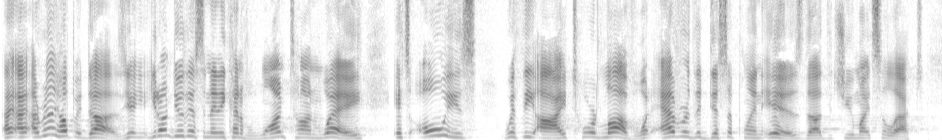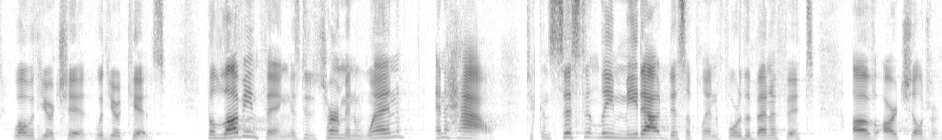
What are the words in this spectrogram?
I, I really hope it does. You, you don't do this in any kind of wanton way. It's always with the eye toward love, whatever the discipline is that you might select well with your, chi- with your kids. The loving thing is to determine when and how to consistently mete out discipline for the benefit of our children.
